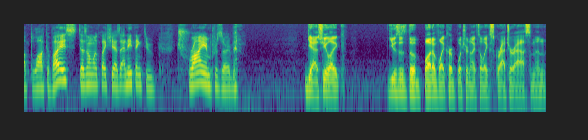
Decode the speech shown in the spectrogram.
a block of ice. Doesn't look like she has anything to try and preserve it. Yeah, she like uses the butt of like her butcher knife to like scratch her ass and then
